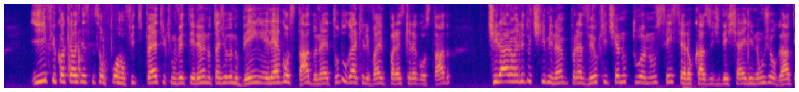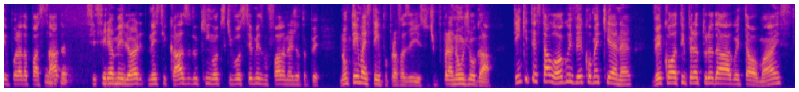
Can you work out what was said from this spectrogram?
E ficou aquela sensação, porra, o Fitzpatrick, um veterano, tá jogando bem, ele é gostado, né? Todo lugar que ele vai parece que ele é gostado. Tiraram ele do time, né? Pra ver o que tinha no Tua. Não sei se era o caso de deixar ele não jogar a temporada passada. Uhum. Se seria melhor nesse caso do que em outros que você mesmo fala, né, JP? Não tem mais tempo para fazer isso, tipo, para não jogar. Tem que testar logo e ver como é que é, né? Ver qual a temperatura da água e tal, mas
